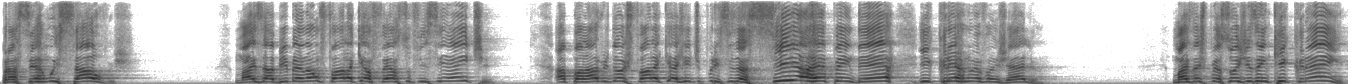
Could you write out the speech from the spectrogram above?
para sermos salvos. Mas a Bíblia não fala que a fé é suficiente. A palavra de Deus fala que a gente precisa se arrepender e crer no Evangelho. Mas as pessoas dizem que creem,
